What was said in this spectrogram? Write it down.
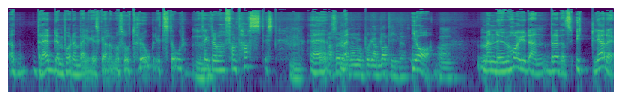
att bredden på den belgiska ölen var så otroligt stor. Jag tyckte det var fantastiskt. Eh, Alltså men, redan nog på gamla tiden. ja, men nu har ju den breddats ytterligare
